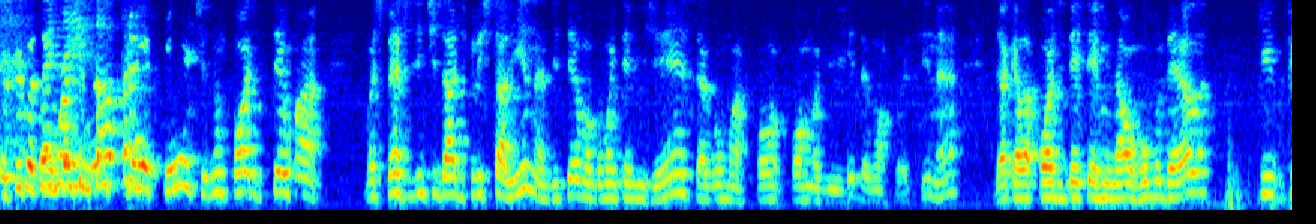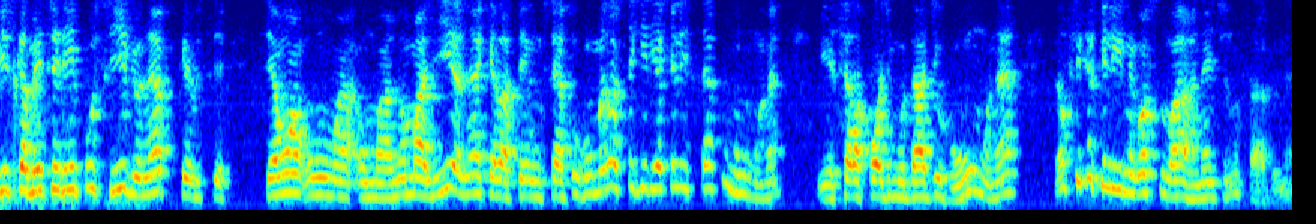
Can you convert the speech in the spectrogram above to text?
eu fico até Mas imaginando pra... de repente não pode ser uma uma espécie de entidade cristalina, de ter alguma inteligência, alguma forma de vida, alguma coisa assim, né? Já que ela pode determinar o rumo dela, que fisicamente seria impossível, né? Porque você, se é uma, uma, uma anomalia, né? Que ela tem um certo rumo, ela seguiria aquele certo rumo, né? E se ela pode mudar de rumo, né? Então fica aquele negócio no ar, né? A gente não sabe, né?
